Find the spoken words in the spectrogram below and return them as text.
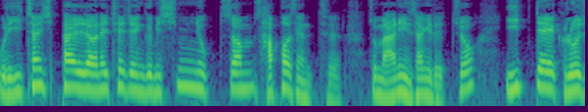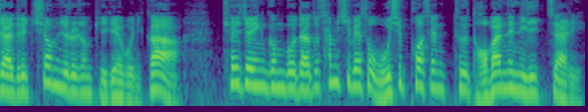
우리 2018년에 최저임금이 16.4%좀 많이 인상이 됐죠. 이때 근로자들의 취업률을 좀 비교해 보니까 최저임금보다도 30에서 50%더 받는 일자리,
